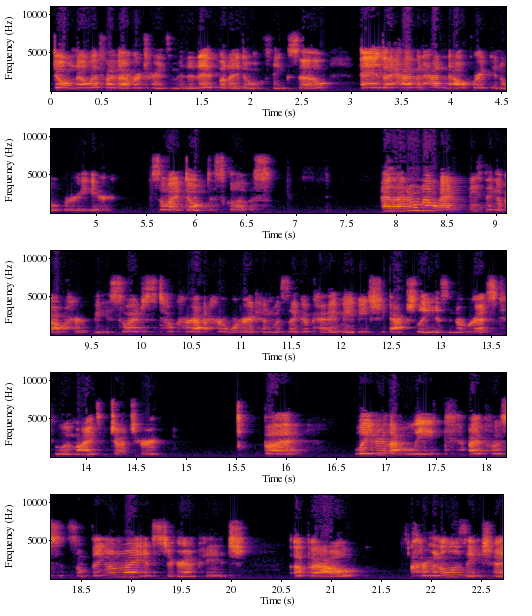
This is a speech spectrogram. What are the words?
don't know if I've ever transmitted it, but I don't think so. And I haven't had an outbreak in over a year, so I don't disclose. And I don't know anything about herpes, so I just took her at her word and was like, okay, maybe she actually isn't a risk. Who am I to judge her? But later that week, I posted something on my Instagram page about criminalization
